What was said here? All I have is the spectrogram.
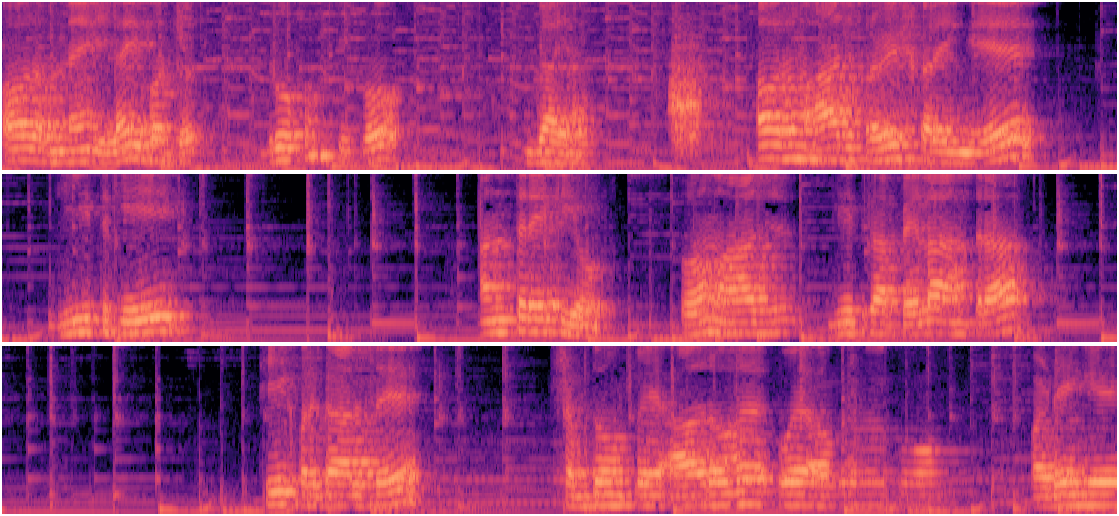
और हमने लयबद्ध ध्रुव पंक्ति को गाया। और हम आज प्रवेश करेंगे गीत की अंतरे की ओर। तो हम आज गीत का पहला अंतरा ठीक प्रकार से शब्दों के आरोह व अवरोह को पढ़ेंगे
